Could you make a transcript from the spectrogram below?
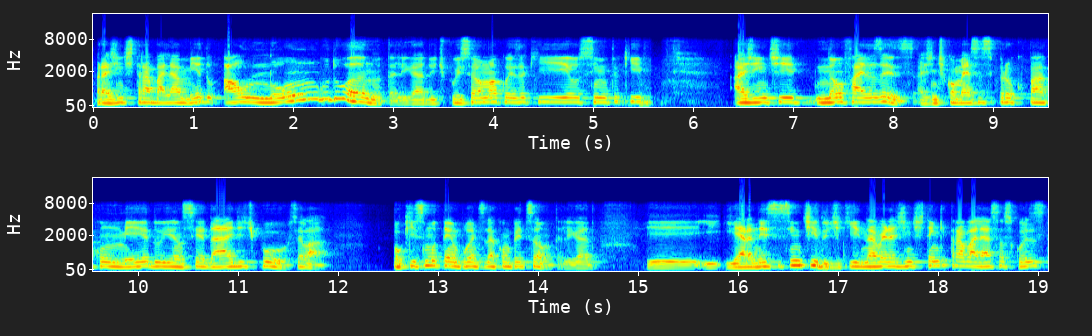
pra gente trabalhar medo ao longo do ano, tá ligado? E tipo, isso é uma coisa que eu sinto que a gente não faz às vezes. A gente começa a se preocupar com medo e ansiedade, tipo, sei lá, pouquíssimo tempo antes da competição, tá ligado? E, e, e, era nesse sentido, de que na verdade a gente tem que trabalhar essas coisas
